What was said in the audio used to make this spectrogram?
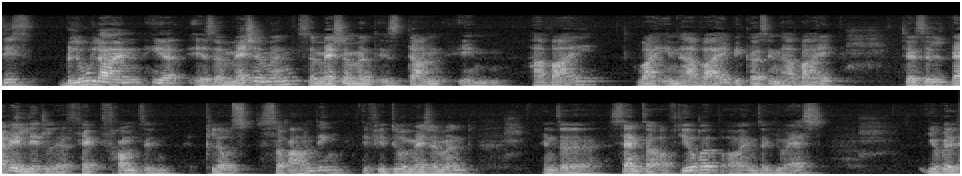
This blue line here is a measurement. The measurement is done in Hawaii Why in Hawaii? Because in Hawaii there's a very little effect from the closed surrounding. If you do a measurement in the center of Europe or in the US, you will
